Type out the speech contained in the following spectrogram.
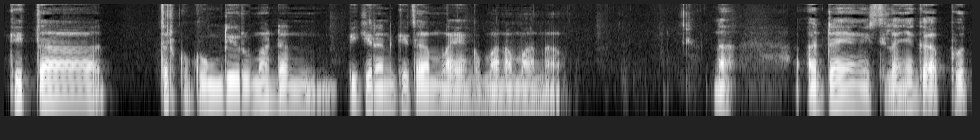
kita terkungkung di rumah dan pikiran kita melayang ke mana-mana. Nah, ada yang istilahnya gabut.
